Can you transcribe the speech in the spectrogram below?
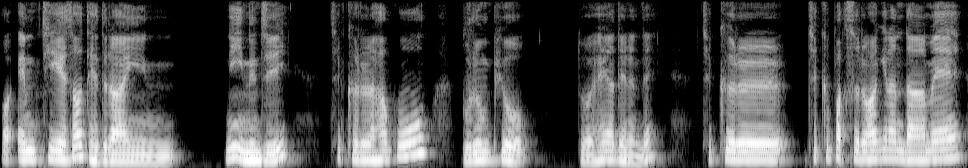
어, MT에서 데드라인이 있는지 체크를 하고 물음표도 해야 되는데 체크를 체크박스를 확인한 다음에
